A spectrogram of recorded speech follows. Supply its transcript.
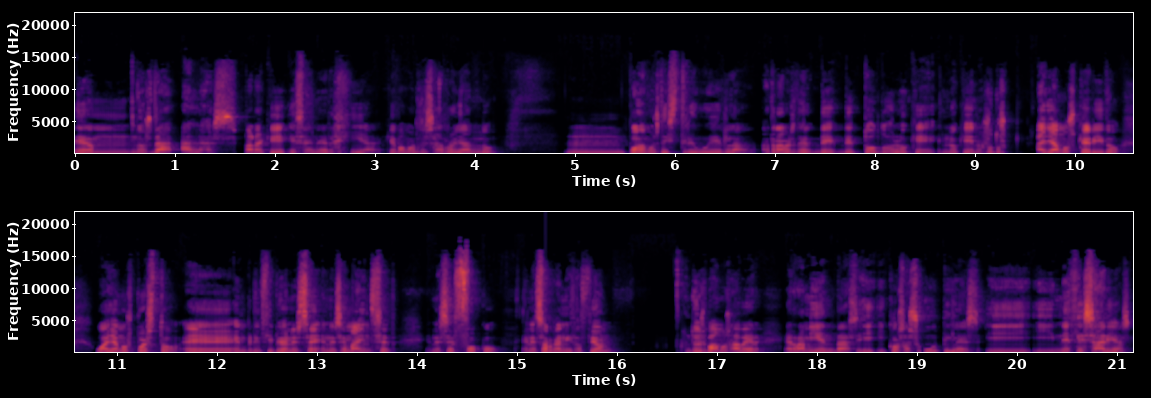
Em, nos da alas para que esa energía que vamos desarrollando mm, podamos distribuirla a través de, todo lo que, lo que, nosotros hayamos querido o hayamos puesto eh, en principio en ese, en ese mindset, en ese foco, en esa organización entonces vamos a ver herramientas y, cosas útiles y, necesarias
